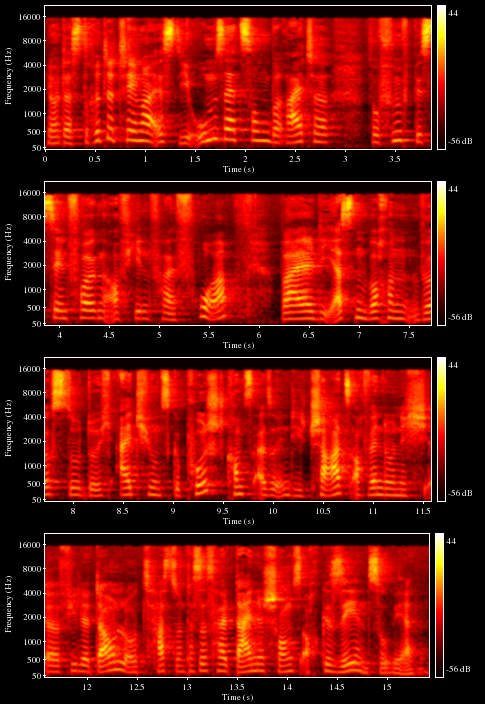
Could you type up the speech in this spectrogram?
Ja, und das dritte Thema ist die Umsetzung. Bereite so fünf bis zehn Folgen auf jeden Fall vor weil die ersten Wochen wirkst du durch iTunes gepusht, kommst also in die Charts, auch wenn du nicht äh, viele Downloads hast. Und das ist halt deine Chance, auch gesehen zu werden.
